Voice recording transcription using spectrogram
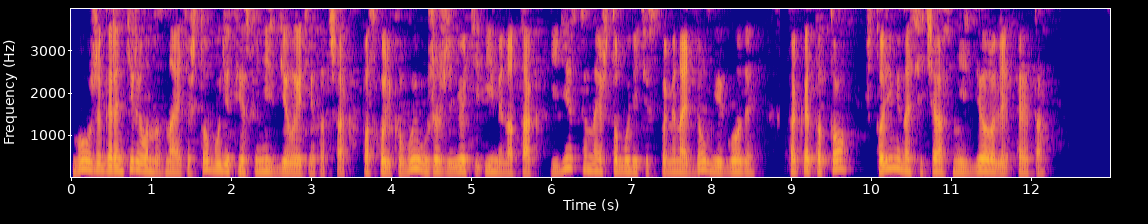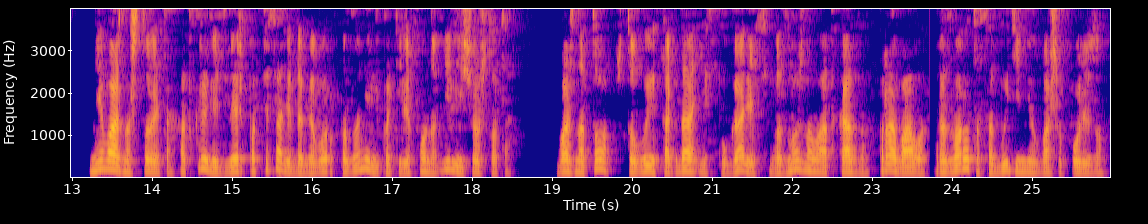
Вы уже гарантированно знаете, что будет, если не сделаете этот шаг, поскольку вы уже живете именно так. Единственное, что будете вспоминать долгие годы, так это то, что именно сейчас не сделали это. Неважно, что это. Открыли дверь, подписали договор, позвонили по телефону или еще что-то. Важно то, что вы тогда испугались возможного отказа, провала, разворота событий не в вашу пользу.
